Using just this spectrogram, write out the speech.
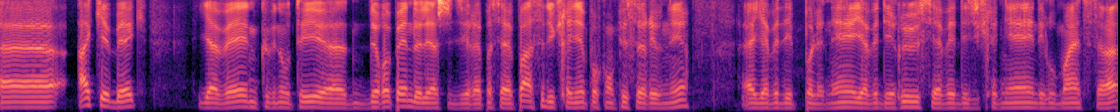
À Québec, il y avait une communauté d'Européens de l'Est, je dirais, parce qu'il n'y avait pas assez d'Ukrainiens pour qu'on puisse se réunir. il y avait des Polonais, il y avait des Russes, il y avait des Ukrainiens, des Roumains, etc.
